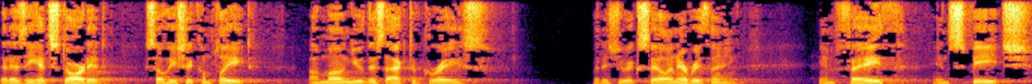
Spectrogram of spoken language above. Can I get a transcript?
that as he had started, so he should complete among you this act of grace. But as you excel in everything, in faith, in speech,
